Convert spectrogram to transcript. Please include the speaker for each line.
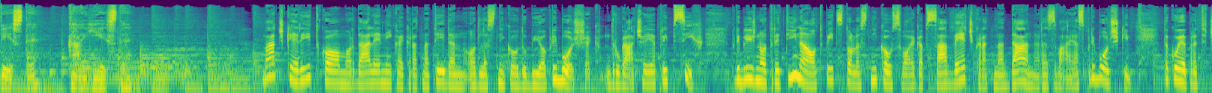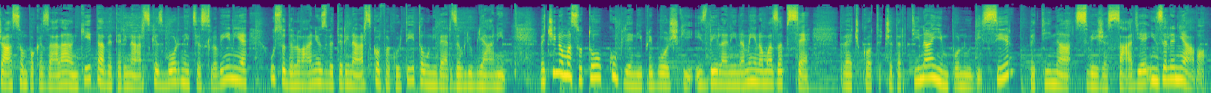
Speaker 1: Veste, kaj jeste?
Speaker 2: Mačke redko, morda le nekajkrat na teden, od lastnikov dobijo priboljšek. Drugače je pri psih. Približno tretjina od 500 lastnikov svojega psa večkrat na dan razvaja s priboljški. Tako je pred časom pokazala anketa Veterinarske zbornice Slovenije v sodelovanju z Veterinarsko fakulteto Univerze v Ljubljani. Večinoma so to kupljeni priboljški, izdelani namenoma za pse. Več kot četrtina jim ponudi sir, petina sveže sadje in zelenjavo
